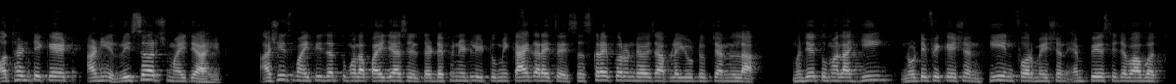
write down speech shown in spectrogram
ऑथेंटिकेट आणि रिसर्च माहिती आहे. अशीच माहिती जर तुम्हाला पाहिजे असेल तर डेफिनेटली तुम्ही काय करायचं आहे सबस्क्राईब करून ठेवायचं आपल्या युट्यूब चॅनलला म्हणजे तुम्हाला ही नोटिफिकेशन ही इन्फॉर्मेशन एम पी एस सीच्या बाबत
